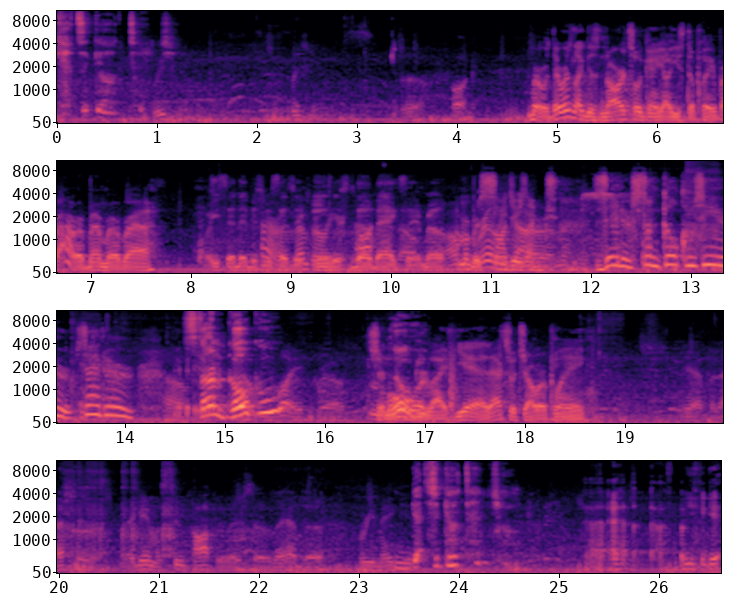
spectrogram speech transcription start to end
Get to go to. Bleach. Bleach. Fuck. Bro, there was like this Naruto game y'all used to play, bro. I remember, bro. Oh, you said that bitch I was such an English dub accent, bro. bro. I remember really Sanjay was like, to. Xander, Son Goku's here, Xander. Oh, Son Goku? Life, bro. Shinobi Lord. Life. Yeah, that's what y'all were playing. Yeah, but that shit, that game was too popular, so they had to remake it. Get to go to. I, I, I, you forget.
